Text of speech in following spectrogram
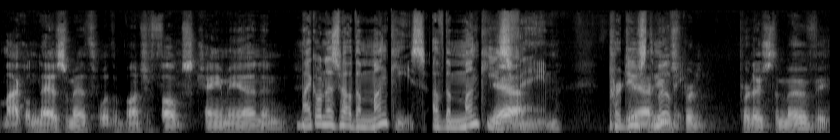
Michael Nesmith with a bunch of folks came in, and Michael Nesmith of the Monkees of the Monkees Yeah. fame produced yeah, the movie. pro- produced the movie,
